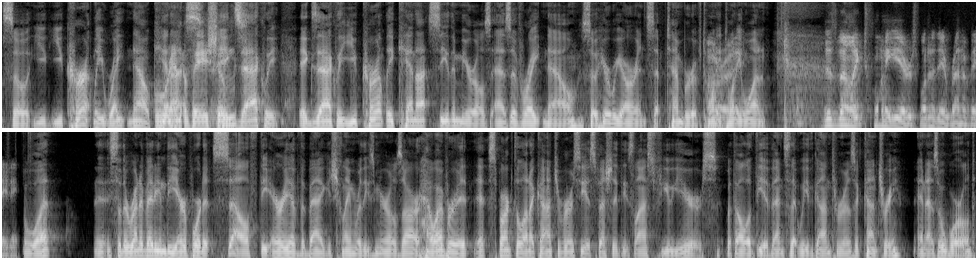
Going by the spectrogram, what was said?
So you you currently right now cannot Renovations? exactly exactly you currently cannot see the murals as of right now. So here we are in September of All right. 2021. This has been like 20 years. What are they renovating? What? Uh, So they're renovating the airport itself, the area of the baggage claim where these murals are. However, it, it sparked a lot of controversy, especially these last few years, with all of the events that we've gone through as a country and as a world.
